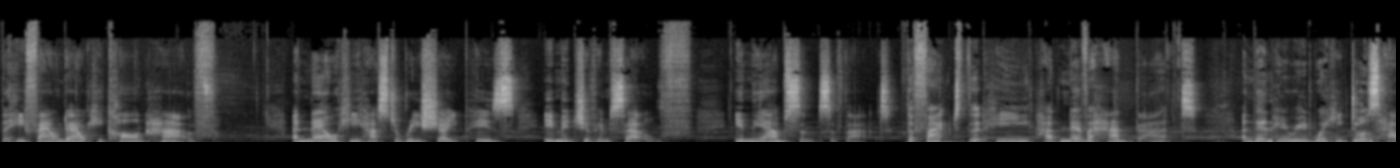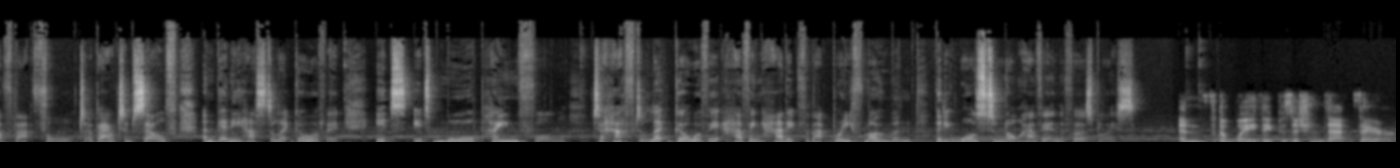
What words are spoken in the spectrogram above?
that he found out he can't have. And now he has to reshape his image of himself in the absence of that. The fact that he had never had that, and then period where he does have that thought about himself, and then he has to let go of it. It's it's more painful to have to let go of it having had it for that brief moment than it was to not have it in the first place. and the way they positioned that there,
